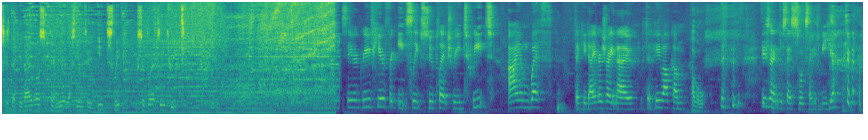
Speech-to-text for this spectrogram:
This is Dickie Divers, and you're listening to Eat, Sleep, Suplex, and Retweet. Sarah Grieve here for Eat, Sleep, Suplex, Retweet. I am with Dickie Divers right now. So, hey, welcome. Hello. You sound, you sound so excited to be here.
